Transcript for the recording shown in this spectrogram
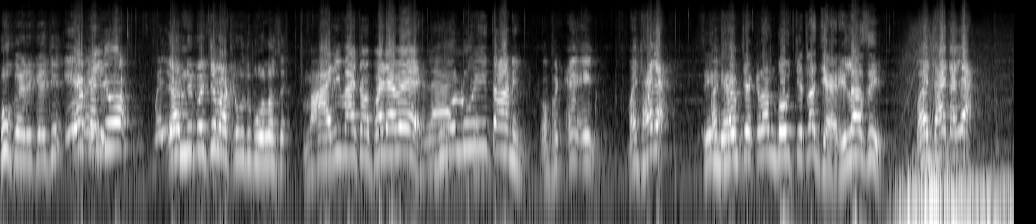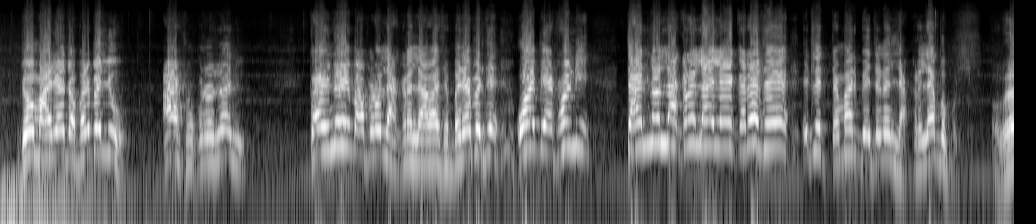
હું કરી કેજી એ બલ્લુ. એમની પછી આટલું બધું બોલે છે? મારી વાત ઓફડ હવે. બોલું ઈ તાણી. ઓફડ એ એ બંધ થા સિંહ ચક્રાન બહુ કેટલા ઝેરીલા છે. બંધ થા ચાલ્યા જો મારે તો ઓફડ બલ્લુ. આ છોકરો જો ની કઈ નહીં બાપડો લાકડા લાવા છે. બરાબર છે? ઓય બેઠો ની. તાનનો લાકડા લાય લાય કરે છે. એટલે તમારે બે જણા લાકડા લાવવા પડશે. હવે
